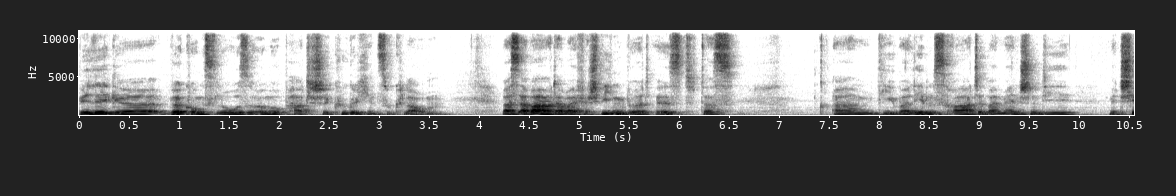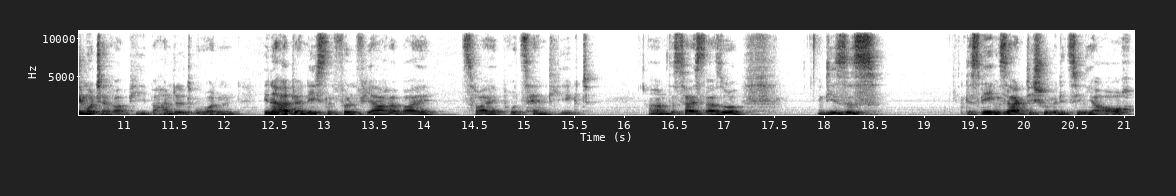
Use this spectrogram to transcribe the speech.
billige, wirkungslose homöopathische Kügelchen zu glauben. Was aber dabei verschwiegen wird, ist, dass ähm, die Überlebensrate bei Menschen, die mit Chemotherapie behandelt wurden, innerhalb der nächsten fünf Jahre bei 2% liegt. Ja, das heißt also, dieses Deswegen sagt die Schulmedizin ja auch,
